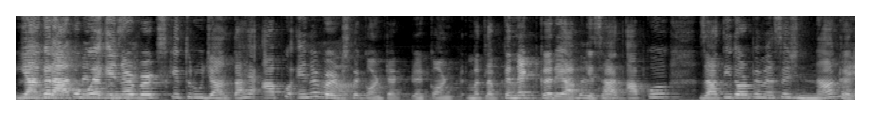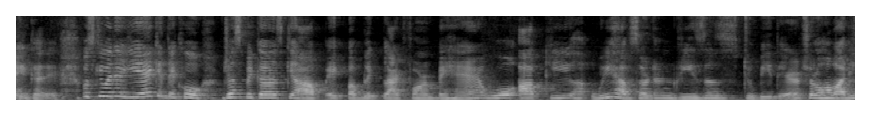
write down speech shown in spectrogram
یا اگر آپ کو کوئی انر ورڈس کے تھرو جانتا ہے آپ کو انر ورڈس ہاں۔ پہ کانٹیکٹ مطلب کنیکٹ کرے آپ کے ساتھ۔ آپ کو ذاتی طور پہ میسج نہ کرے کرے۔ اس کی وجہ یہ ہے کہ دیکھو جسٹ بیکاز کہ آپ ایک پبلک پلیٹ فارم پہ ہیں وہ آپ کی we have certain reasons to be there چلو ہماری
